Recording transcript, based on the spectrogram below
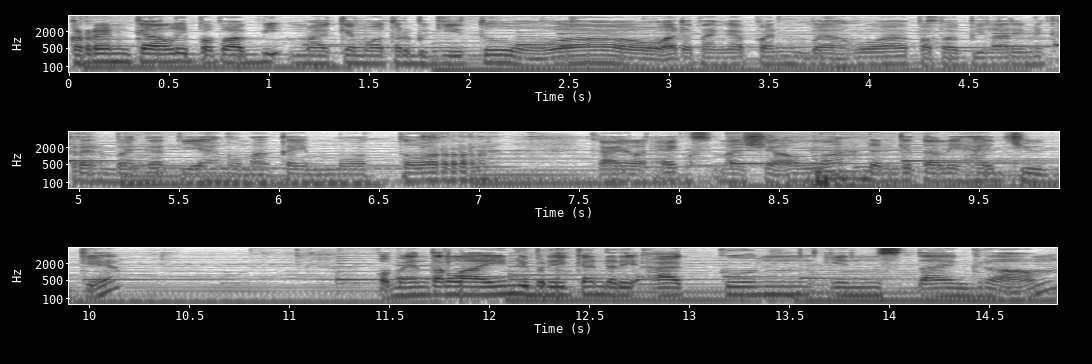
Keren kali Papa Bi memakai motor begitu. Wow ada tanggapan bahwa Papa Bilar ini keren banget ya Memakai motor KLX Masya Allah. Dan kita lihat juga Komentar lain diberikan dari akun Instagram.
